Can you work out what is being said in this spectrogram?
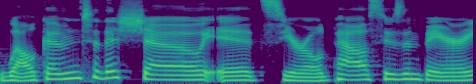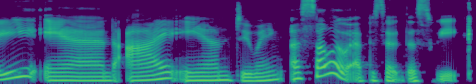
Welcome to the show. It's your old pal, Susan Barry, and I am doing a solo episode this week.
